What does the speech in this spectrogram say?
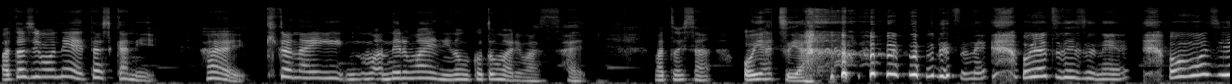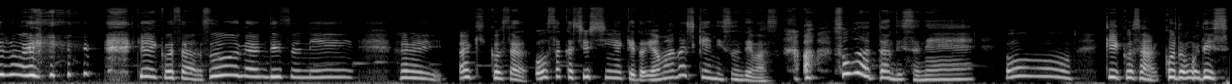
私もね、確かに、はい。聞かない、寝る前に飲むこともあります。はい。松井さん、おやつや。そうですね。おやつですね。面白い。けいこさん、そうなんですね。はい。あきこさん、大阪出身やけど山梨県に住んでます。あ、そうだったんですね。おー、けいこさん、子供です。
